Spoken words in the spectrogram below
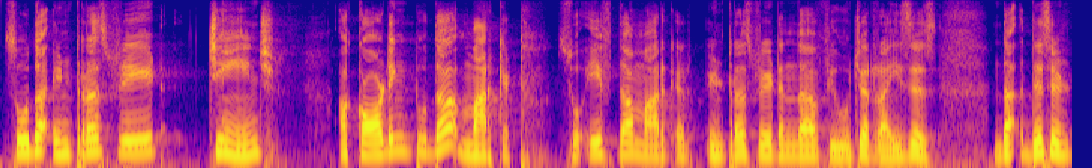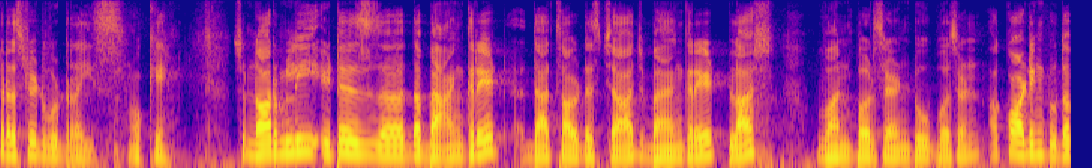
So the interest rate change according to the market. So if the market interest rate in the future rises, the this interest rate would rise. Okay. So normally it is uh, the bank rate. That's how it is charged. Bank rate plus 1, 2% according to the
